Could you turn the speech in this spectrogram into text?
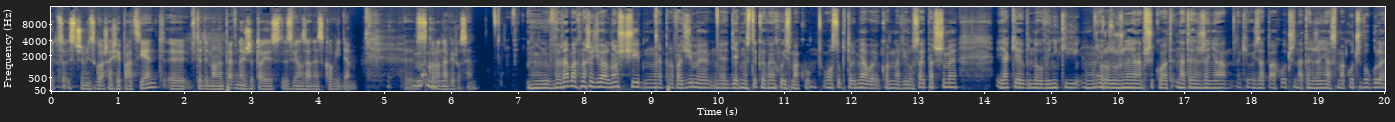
y, co, z czymś zgłasza się pacjent, y, wtedy mamy pewność, że to jest związane z COVID-em, z koronawirusem? W ramach naszej działalności prowadzimy diagnostykę węchu i smaku u osób, które miały koronawirusa i patrzymy, jakie będą wyniki rozróżnienia na przykład natężenia jakiegoś zapachu, czy natężenia smaku, czy w ogóle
